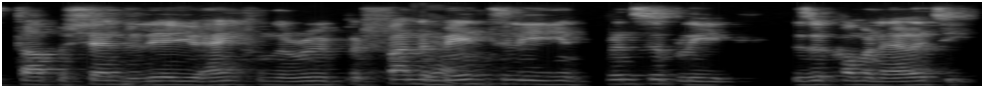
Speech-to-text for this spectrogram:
the type of chandelier you hang from the roof, but fundamentally yeah. and principally there's a commonality.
